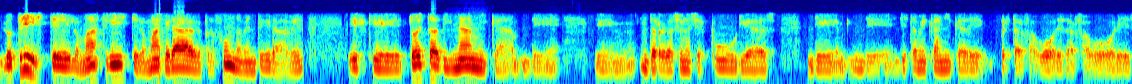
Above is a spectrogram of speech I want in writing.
Lo triste, lo más triste, lo más grave, profundamente grave, es que toda esta dinámica de, de, de relaciones espurias, de, esta mecánica de prestar favores, dar favores,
